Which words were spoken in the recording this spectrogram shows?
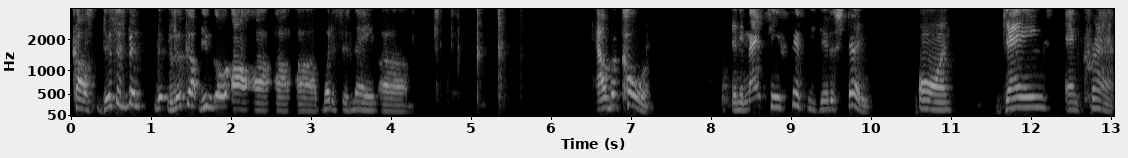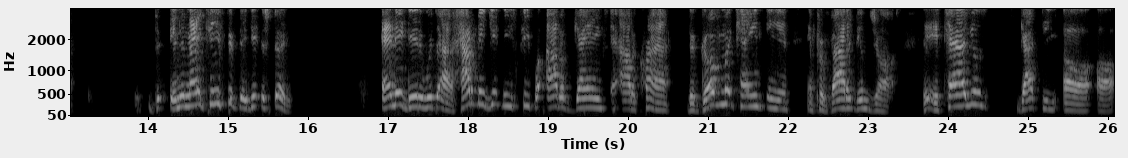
Because this has been look up. You can go. Uh, uh, uh, uh what is his name? Um, Albert Cohen in the 1950s did a study on gangs and crime. In the 1950s, they did the study. And they did it without. How did they get these people out of gangs and out of crime? The government came in and provided them jobs. The Italians got the uh, uh,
